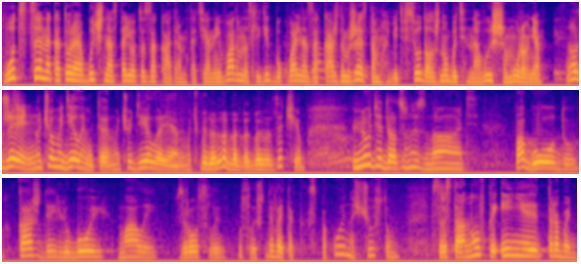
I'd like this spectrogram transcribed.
Вот сцена, которая обычно остается за кадром. Татьяна Ивановна следит буквально за каждым жестом, ведь все должно быть на высшем уровне. Ну, Жень, ну что мы делаем-то? Мы что делаем? Мы что... Зачем? Люди должны знать погоду, каждый, любой, малый, взрослый услышит. Давай так, спокойно, с чувством, с расстановкой и не тарабань.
